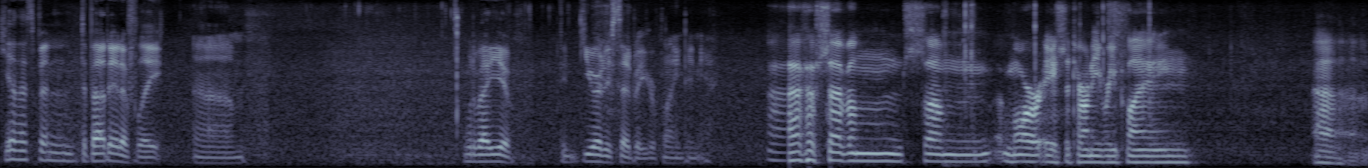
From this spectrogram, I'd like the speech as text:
Yeah, that's been about it of late. Um, what about you? You already said what you were playing, didn't you? Uh, FF7, some more Ace Attorney replaying. Uh,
